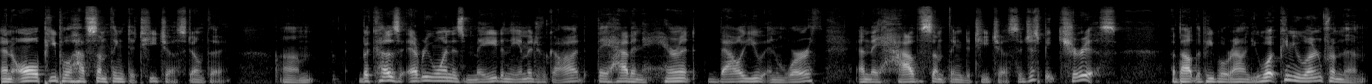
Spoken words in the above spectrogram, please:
and all people have something to teach us, don't they? Um, because everyone is made in the image of God, they have inherent value and worth, and they have something to teach us. So just be curious about the people around you. What can you learn from them?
